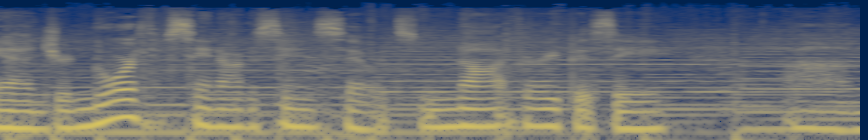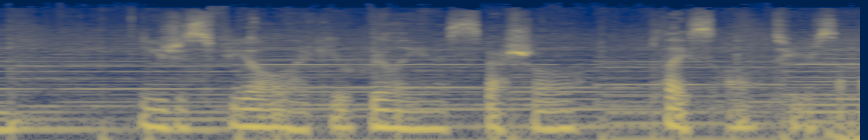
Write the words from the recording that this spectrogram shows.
And you're north of St. Augustine, so it's not very busy. Um, you just feel like you're really in a special place all to yourself.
